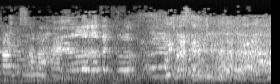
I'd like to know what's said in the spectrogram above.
tanpa kesalahan.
